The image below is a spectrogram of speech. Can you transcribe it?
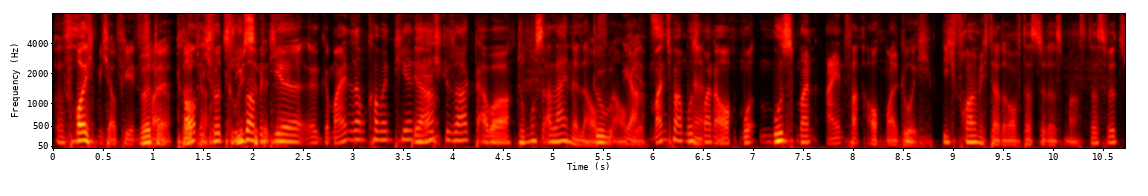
Äh, Freue ich mich auf jeden Wird Fall drauf. Ich würde es lieber mit bitte. dir äh, gemeinsam kommentieren, Ja. ehrlich gesagt, aber Du musst alleine laufen du, auch ja, jetzt. manchmal muss Ja. man auch, mu muss man einfach auch mal durch. Ich freue mich darauf, dass du das machst. Das wird,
